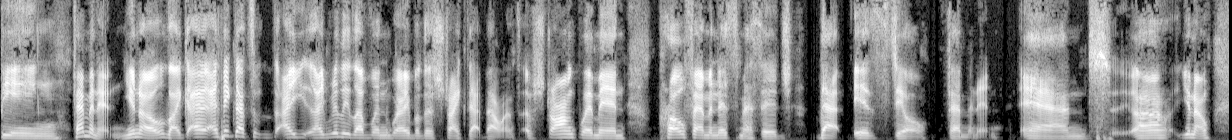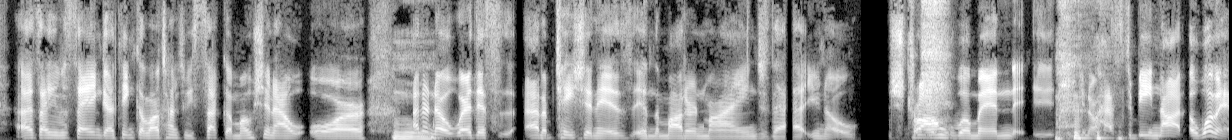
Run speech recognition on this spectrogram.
being feminine you know like I, I think that's I, I really love when we're able to strike that balance of strong women pro-feminist message that is still feminine and uh, you know as i was saying i think a lot of times we suck emotion out or i Mm. don't know where this adaptation is in the modern mind that you know strong woman you know has to be not a woman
